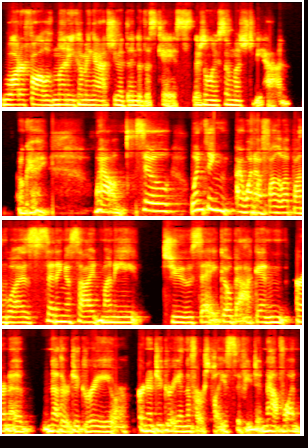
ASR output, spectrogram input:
waterfall of money coming at you at the end of this case. There's only so much to be had. Okay. Wow. So, one thing I want to follow up on was setting aside money to say go back and earn a, another degree or earn a degree in the first place if you didn't have one.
